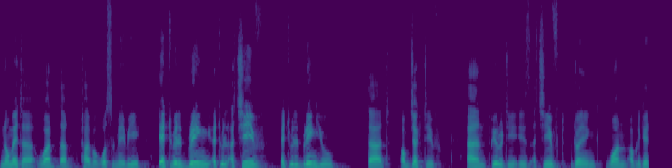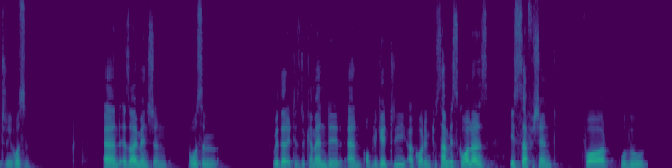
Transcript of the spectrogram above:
no matter what that type of ghusl may be, it will bring, it will achieve, it will bring you that objective and purity is achieved doing one obligatory ghusl. And as I mentioned, ghusl, whether it is recommended and obligatory, according to some scholars, is sufficient for wudu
